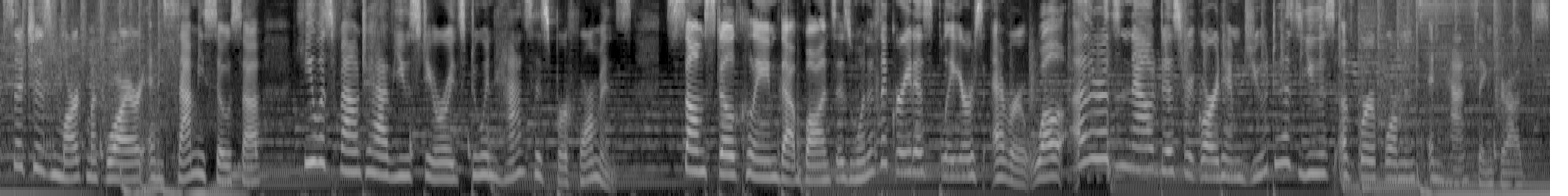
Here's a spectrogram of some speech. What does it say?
such as Mark McGwire and Sammy Sosa, he was found to have used steroids to enhance his performance. Some still claim that Bonds is one of the greatest players ever, while others now disregard him due to his use of performance-enhancing drugs.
